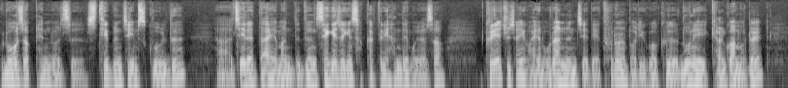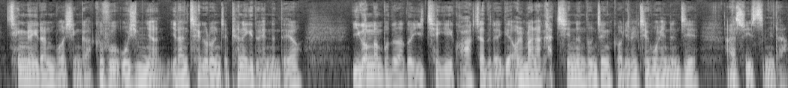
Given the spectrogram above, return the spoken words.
로저 펜로즈, 스티븐 제임스 굴드, 아, 제렛 다이아몬드 등 세계적인 석학들이 한데 모여서 그의 주장이 과연 옳았는지에 대해 토론을 벌이고 그 논의 결과물을 생명이란 무엇인가 그 후 50년이란 책으로 이제 펴내기도 했는데요. 이것만 보더라도 이 책이 과학자들에게 얼마나 가치 있는 논쟁거리를 제공했는지 알 수 있습니다.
